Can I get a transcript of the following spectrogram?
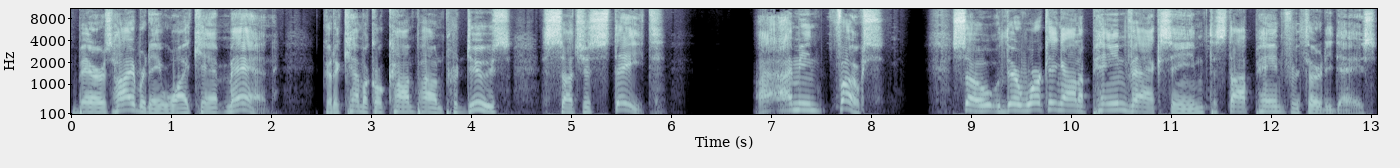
Bears hibernate. Why can't man? Could a chemical compound produce such a state? I, I mean, folks so they're working on a pain vaccine to stop pain for 30 days,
